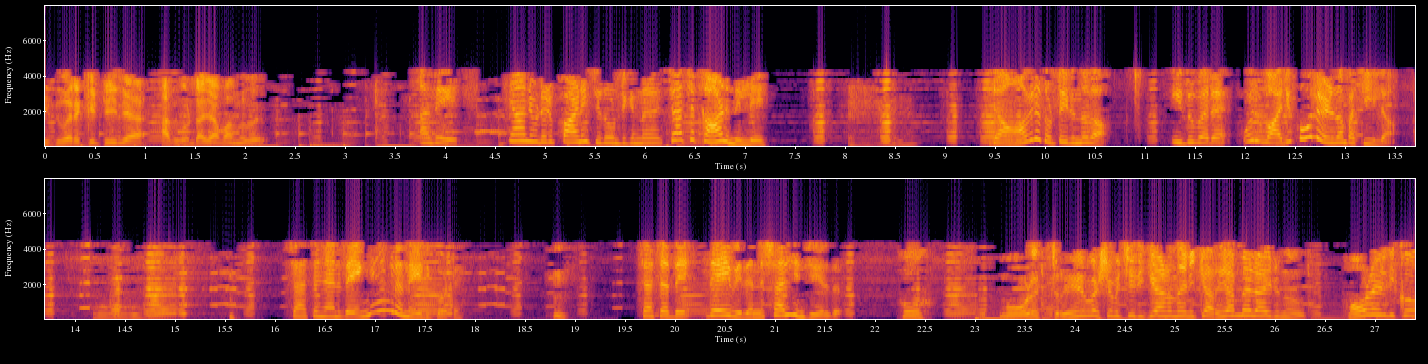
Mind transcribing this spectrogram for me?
ഇതുവരെ കിട്ടിയില്ല അതുകൊണ്ടാ ഞാൻ വന്നത്. അതെ ഞാനിവിടെ ഒരു പണി ചെയ്തുകൊണ്ടിരിക്കുന്നത് ചാച്ച കാണുന്നില്ലേ? രാവിലെ തൊട്ടിരുന്നതാ. ഇതുവരെ ഒരു വരി പോലും എഴുതാൻ പറ്റിയില്ല. ചാച്ച ഞാനിത് എങ്ങനെയെങ്കിലും ഒന്ന് എഴുതിക്കോട്ടെ. ചാച്ച ദയവ് ഇതെന്നെ ശല്യം ചെയ്യരുത്. ഓ മോൾ ഇത്രയും വിഷമിച്ചിരിക്കുകയാണെന്ന് എനിക്ക് അറിയാൻ മേലായിരുന്നു. മോൾ എഴുതിക്കോ?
